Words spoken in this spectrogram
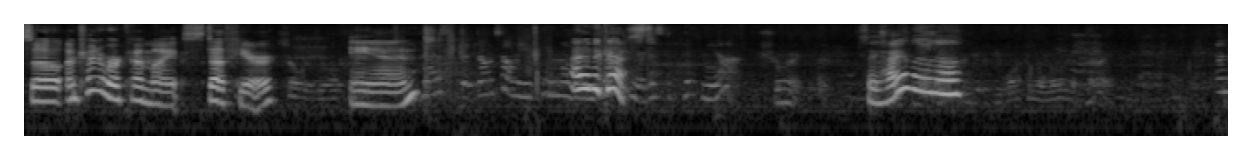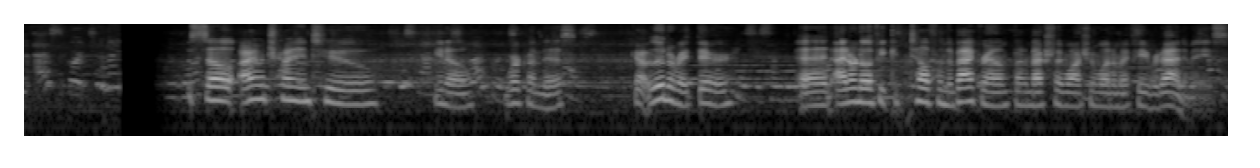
So I'm trying to work on my stuff here, and Yes, but don't tell me you came over I have a guest. just to pick me up. say hi, Luna. An escort tonight. So I'm trying to, you know, work on this. Got Luna right there, This is something and I don't know if you can tell from the background, but I'm actually watching one of my favorite animes.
